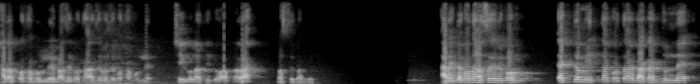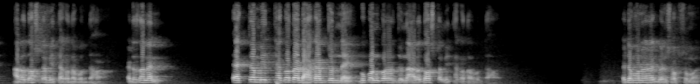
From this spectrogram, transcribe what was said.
খারাপ কথা বললে, বাজে কথা, আজে বাজে কথা বললে, সেইগুলা থেকেও আপনারা বাঁচতে পারবেন। আরেকটা কথা আছে এরকম, একটা মিথ্যা কথা ডাকার জন্য আরও দশটা মিথ্যা কথা বলতে হয়। এটা জানেন? একটা মিথ্যা কথা ঢাকার জন্য, গোপন করার জন্য আরও দশটা মিথ্যা কথা বলতে হয়। এটা মনে রাখবেন সব সময়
